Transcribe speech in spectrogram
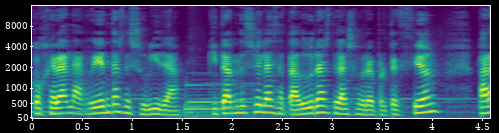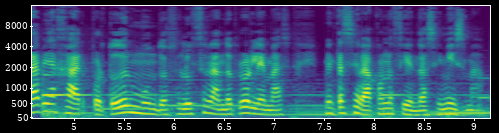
cogerá las riendas de su vida, quitándose las ataduras de la sobreprotección para viajar por todo el mundo solucionando problemas mientras se va conociendo a sí misma.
